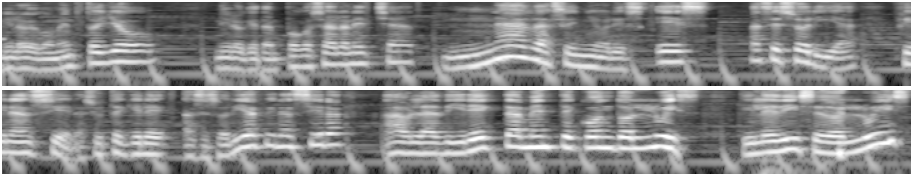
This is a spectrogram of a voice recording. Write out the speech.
ni lo que comento yo, ni lo que tampoco se habla en el chat, nada, señores, es asesoría financiera. Si usted quiere asesoría financiera, habla directamente con Don Luis y le dice, Don Luis,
